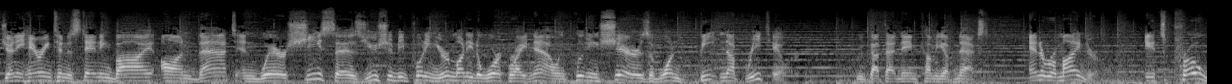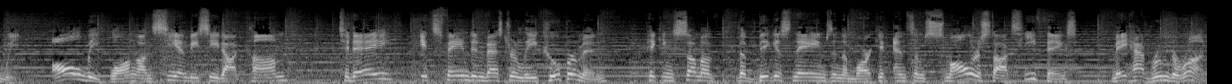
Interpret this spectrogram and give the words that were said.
Jenny Harrington is standing by on that and where she says you should be putting your money to work right now, including shares of one beaten up retailer. We've got that name coming up next. And a reminder it's Pro Week all week long on CNBC.com. Today, it's famed investor Lee Cooperman picking some of the biggest names in the market and some smaller stocks he thinks may have room to run.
